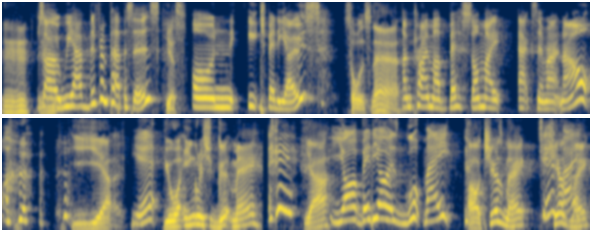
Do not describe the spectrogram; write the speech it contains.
Mm-hmm. So mm-hmm. we have different purposes. Yes. On each videos. So it's that. I'm trying my best on my accent right now. yeah. Yeah. You are English good, mate. yeah. Your video is good, mate. Oh, cheers, mate. Cheers, cheers mate. mate.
